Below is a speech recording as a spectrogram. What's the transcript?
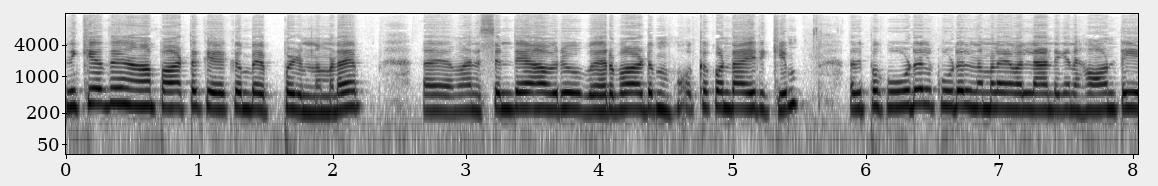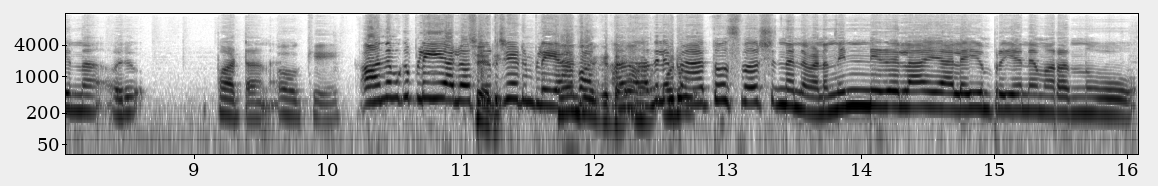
എനിക്കത് ആ പാട്ട് കേൾക്കുമ്പോൾ എപ്പോഴും നമ്മുടെ മനസ്സിന്റെ ആ ഒരു വേർപാടും ഒക്കെ കൊണ്ടായിരിക്കും. അതിപ്പോൾ കൂടുതൽ കൂടുതൽ നമ്മളെ വല്ലാണ്ട് ഇങ്ങനെ ഹോണ്ട് ചെയ്യുന്ന ഒരു പാട്ടാണ്. ഓക്കെ ആ നമുക്ക് പ്ലേ ചെയ്യാലോ. തീർച്ചയായിട്ടും പ്ലേ ചെയ്യാം. അതിൽ പാത്തോസ് വേർഷൻ തന്നെ വേണം. നിന്നിഴലായി അലയും പ്രിയനെ മറന്നു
